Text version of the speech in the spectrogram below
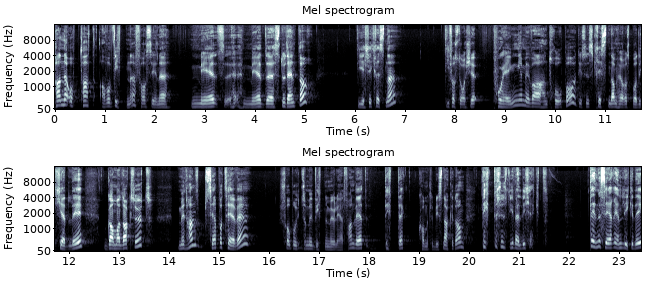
han er opptatt av å vitne for sine medstudenter. De er ikke kristne. De forstår ikke poenget med hva han tror på. De syns kristendom høres både kjedelig og gammeldags ut. Men han ser på TV for å bruke det som en vitnemulighet. For han vet dette kommer til å bli snakket om. Dette syns de er veldig kjekt. Denne serien liker de.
